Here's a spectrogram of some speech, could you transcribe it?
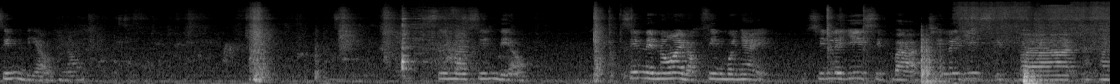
สิ้นเดียวพี่น้อง ซื้อมาสิ้นเดียว สิ้นน้อยๆดอกสิ้นบ่ใหญ่ ชิ้นละยี่สิบบาท ชิ้นละยี่สิบบาทนะคะ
